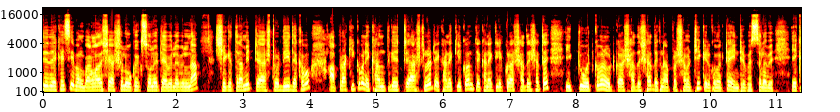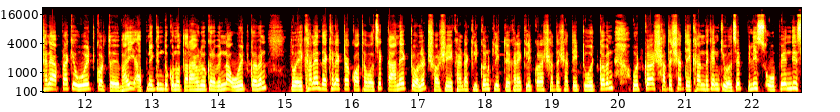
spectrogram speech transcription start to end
দিয়ে দেখাইছি এবং বাংলাদেশে আসলে ওকেক্স ওয়ালেট অ্যাভেলেবেল না, সেক্ষেত্রে আমি ট্রাস্টর দিয়ে দেখাবো। আপনারা কী করবেন, এখান থেকে ট্রাস্ট ওয়ালেট এখানে ক্লিক করুন, তো এখানে ক্লিক করার সাথে সাথে একটু ওয়েট করবেন ওয়েট করার সাথে সাথে দেখেন আপনার সামনে ঠিক এরকম একটা ইন্টারফেস চলে এখানে আপনাকে ওয়েট করতে হবে। ভাই, আপনি কিন্তু কোনো তাড়াহুড়ো করবেন না ওয়েট করবেন। তো এখানে দেখেন একটা কথা বলছে কানেক্ট ওয়ালেট সরাসরি এখানটা ক্লিক করুন ক্লিক তো এখানে ক্লিক করার সাথে সাথে একটু ওয়েট করবেন। ওয়েট করার সাথে সাথে এখান দেখেন কি বলছে please open this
